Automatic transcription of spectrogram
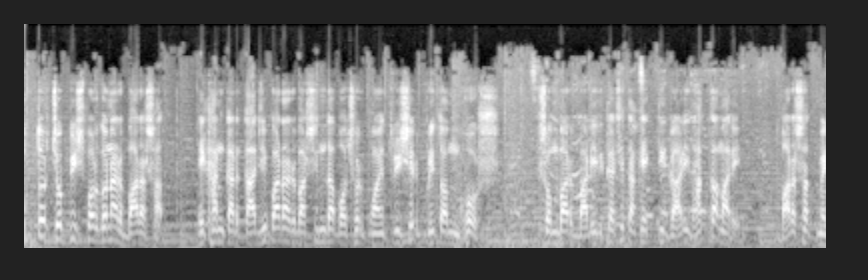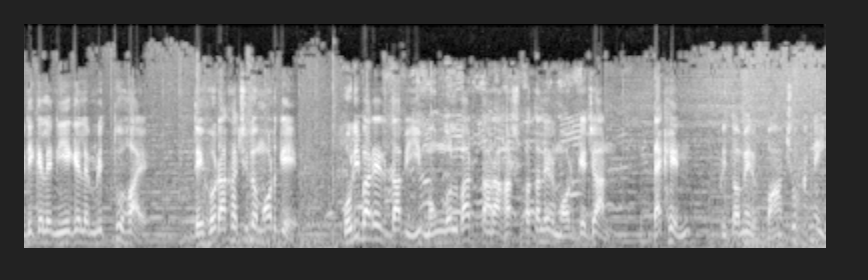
উত্তর চব্বিশ পরগনার বারাসাত। এখানকার কাজীপাড়ার বাসিন্দা বছর পঁয়ত্রিশের প্রীতম ঘোষ। সোমবার বাড়ির কাছে তাকে একটি গাড়ি ধাক্কা মারে। বারাসাত মেডিকেলে নিয়ে গেলে মৃত্যু হয়। দেহ রাখা ছিল মর্গে। পরিবারের দাবি, মঙ্গলবার তারা হাসপাতালের মর্গে যান। দেখেন, প্রীতমের বাঁ চোখ নেই।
